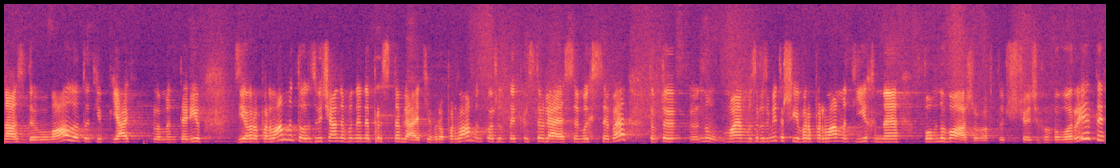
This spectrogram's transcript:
нас здивувало. Тут є п'ять парламентарів з Європарламенту, але звичайно вони не представляють Європарламент. Кожен з них представляє самих себе. Тобто, ну маємо зрозуміти, що Європарламент їх не повноважував тут щось говорити.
